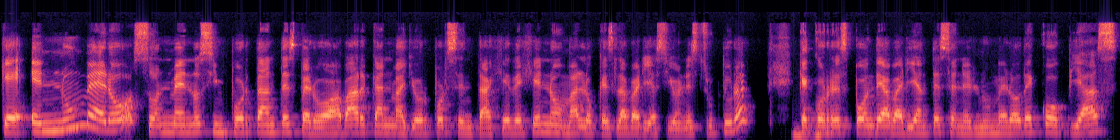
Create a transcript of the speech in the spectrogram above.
que en número son menos importantes, pero abarcan mayor porcentaje de genoma, lo que es la variación estructural, que corresponde a variantes en el número de copias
